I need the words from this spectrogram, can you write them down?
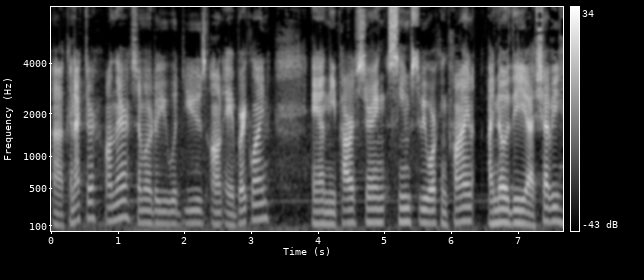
uh, connector on there, similar to you would use on a brake line and the power steering seems to be working fine. I know the uh, Chevy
